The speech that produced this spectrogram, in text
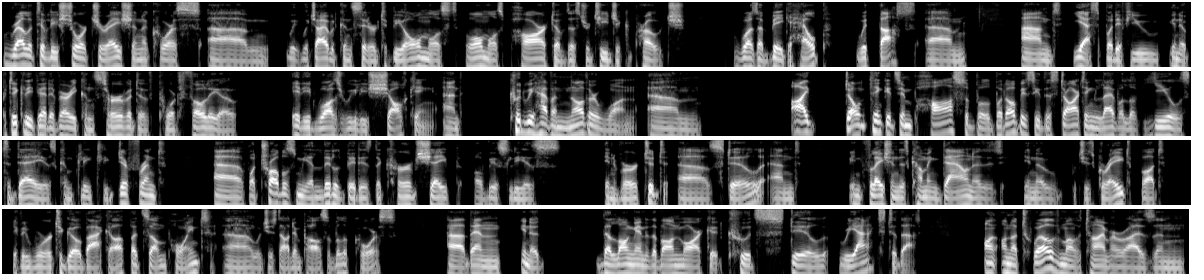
relatively short duration, of course, um, which I would consider to be almost almost part of the strategic approach, was a big help with that. Um, and yes, but if you you know particularly if you had a very conservative portfolio, it, it was really shocking. And could we have another one? Um, I don't think it's impossible, but obviously the starting level of yields today is completely different. Uh, what troubles me a little bit is the curve shape. Obviously, is inverted uh, still, and inflation is coming down, as you know, which is great. But if it were to go back up at some point, uh, which is not impossible, of course, uh, then you know the long end of the bond market could still react to that. On, on a 12 month time horizon,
